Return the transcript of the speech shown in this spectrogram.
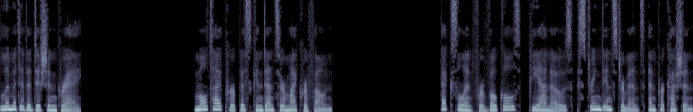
Limited edition gray. Multi-purpose condenser microphone. Excellent for vocals, pianos, stringed instruments, and percussion.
